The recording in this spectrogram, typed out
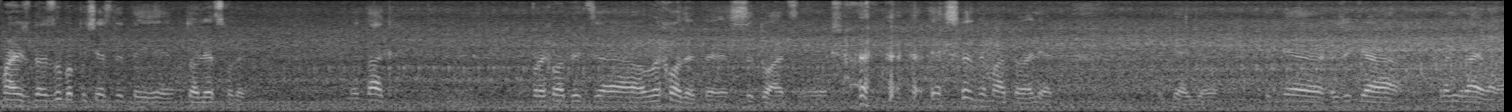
маєш де зуби почистити і в туалет сходити. Так приходиться виходити з ситуації, якщо, якщо нема туалету. Таке діло. Таке життя трак-драйвера.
